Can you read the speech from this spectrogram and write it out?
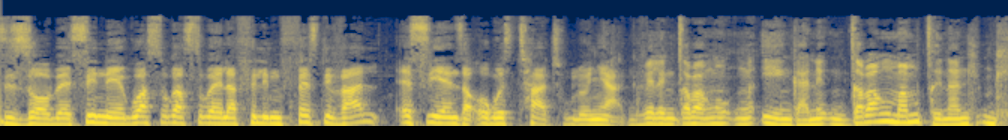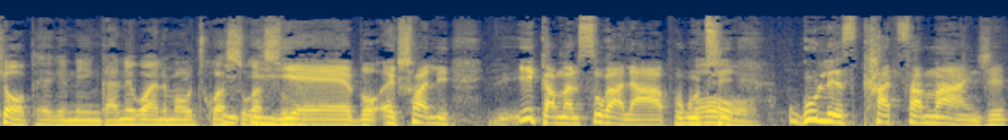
sizobe sine kwasuka kusukela film festival esiyenza okwesithathu kulonyaka vele ngicabanga izingane ngicabanga umama ugcina mhlophe ke nezingane kwane mawuthi kwasuka suka yebo actually igama lisuka lapho ukuthi Oh. kulesikhathi samanje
